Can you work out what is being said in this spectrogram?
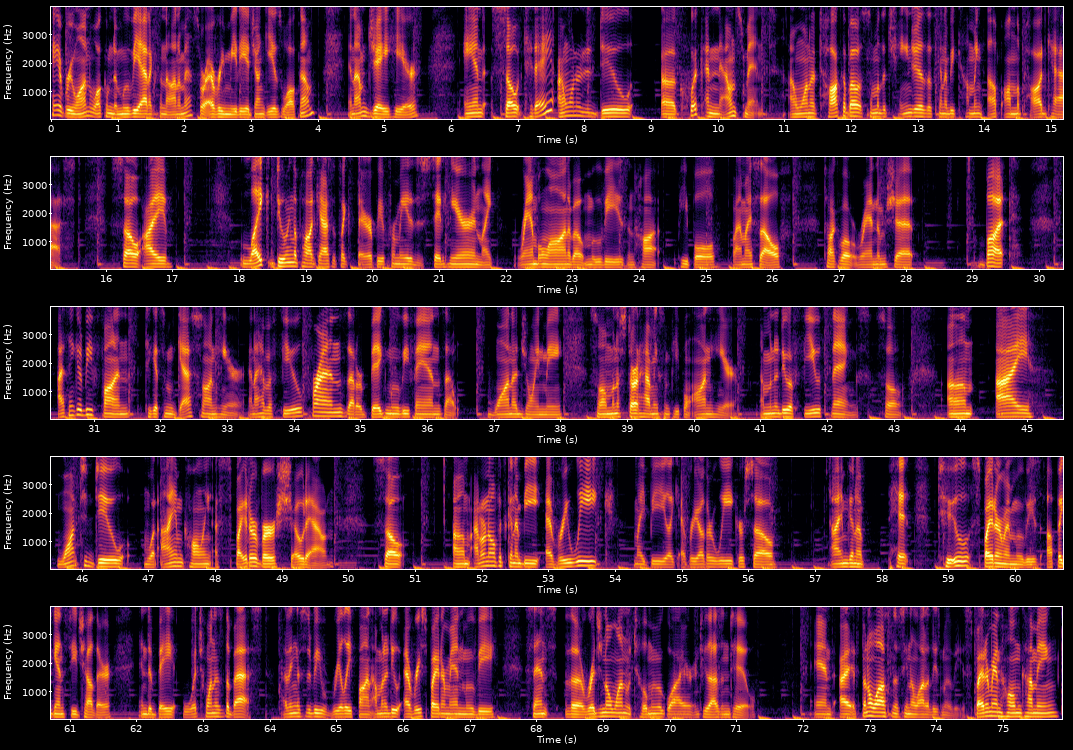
Hey everyone, welcome to Movie Addicts Anonymous, where every media junkie is welcome. And I'm Jay here. And so today I wanted to do a quick announcement. I want to talk about some of the changes that's going to be coming up on the podcast. So I like doing the podcast. It's like therapy for me to just sit here and like ramble on about movies and hot people by myself, talk about random shit. But I think it'd be fun to get some guests on here. And I have a few friends that are big movie fans that want to join me. So I'm going to start having some people on here. I'm going to do a few things. So um, I want to do what I am calling a Spider Verse showdown. So um, I don't know if it's going to be every week, might be like every other week or so. I'm going to pit two Spider Man movies up against each other and debate which one is the best. I think this would be really fun. I'm going to do every Spider Man movie since the original one with Tobey Maguire in 2002. And I, it's been a while since I've seen a lot of these movies. Spider Man Homecoming,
